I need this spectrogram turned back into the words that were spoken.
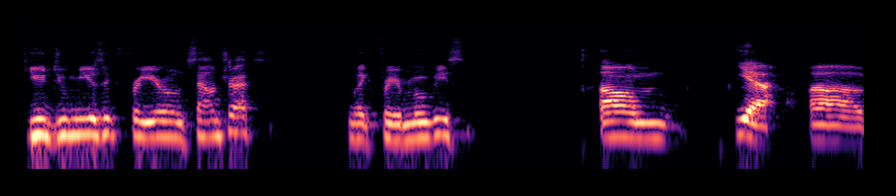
Do you do music for your own soundtracks? Like for your movies? Um, yeah. Uh,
